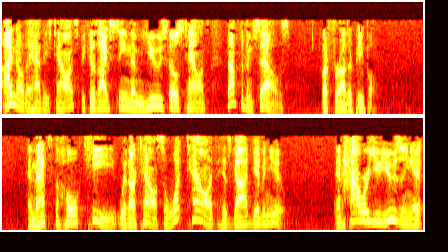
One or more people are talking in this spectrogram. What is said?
I know they have these talents because I've seen them use those talents, not for themselves, but for other people. And that's the whole key with our talents. So, what talent has God given you? And how are you using it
